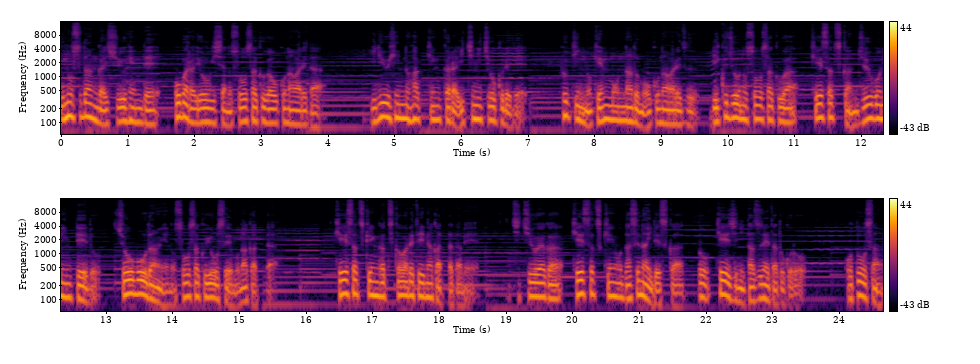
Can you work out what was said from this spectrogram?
宇野巣断崖周辺で小原容疑者の捜索が行われた。遺留品の発見から1日遅れで、付近の検問なども行われず、陸上の捜索は警察官15人程度、消防団への捜索要請もなかった。警察犬が使われていなかったため、父親が警察犬を出せないですかと刑事に尋ねたところ、お父さん、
